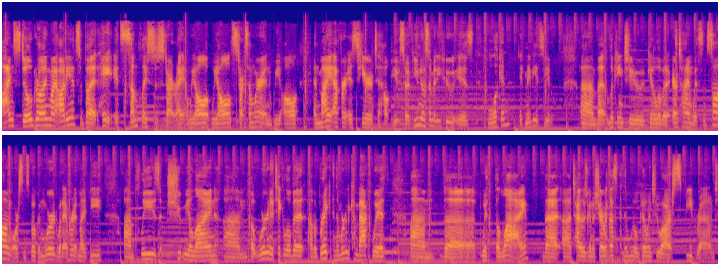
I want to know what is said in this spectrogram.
I'm still growing my audience, but hey, it's some place to start, right? And we all we all start somewhere, and we all and my effort is here to help you. So if you know somebody who is looking, if maybe it's you. Um, but looking to get a little bit of airtime with some song or some spoken word, whatever it might be, um, please shoot me a line. Um, but we're going to take a little bit of a break, and then we're going to come back with um, the with the lie that uh, Tyler's going to share with us, and then we'll go into our speed round.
